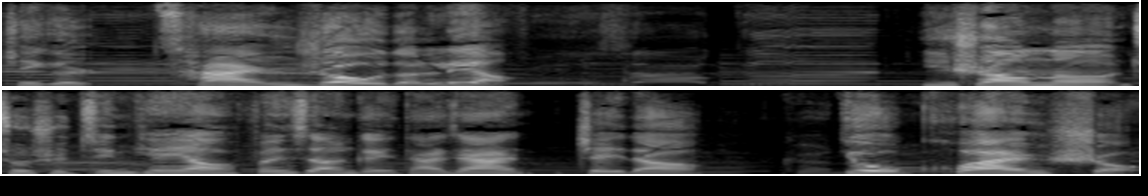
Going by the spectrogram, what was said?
这个菜肉的量。以上呢，就是今天要分享给大家这道又快手。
